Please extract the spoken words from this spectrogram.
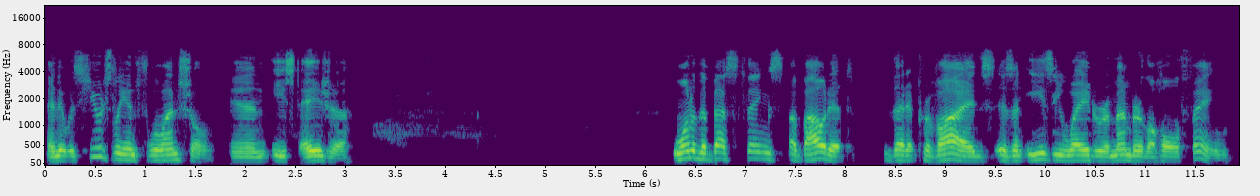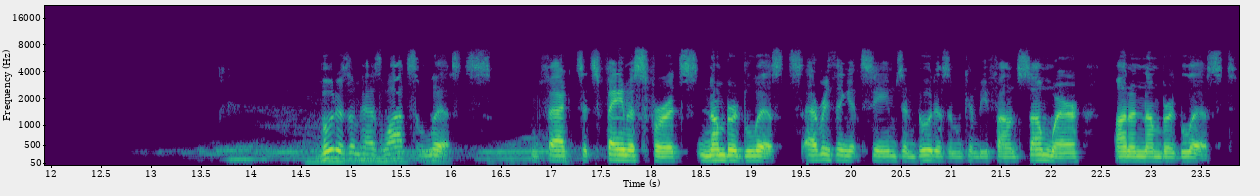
And it was hugely influential in East Asia. One of the best things about it that it provides is an easy way to remember the whole thing. Buddhism has lots of lists. In fact, it's famous for its numbered lists. Everything, it seems, in Buddhism can be found somewhere on a numbered list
